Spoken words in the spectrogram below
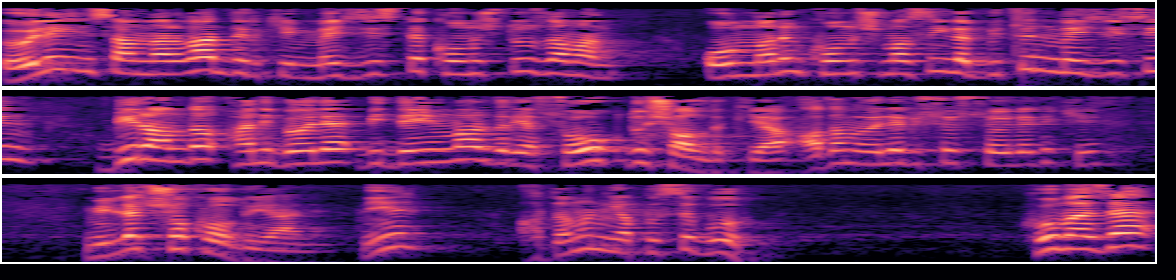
Öyle insanlar vardır ki mecliste konuştuğu zaman onların konuşmasıyla bütün meclisin bir anda hani böyle bir deyim vardır ya soğuk duş aldık ya. Adam öyle bir söz söyledi ki millet şok oldu yani. Niye? Adamın yapısı bu. Humeze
